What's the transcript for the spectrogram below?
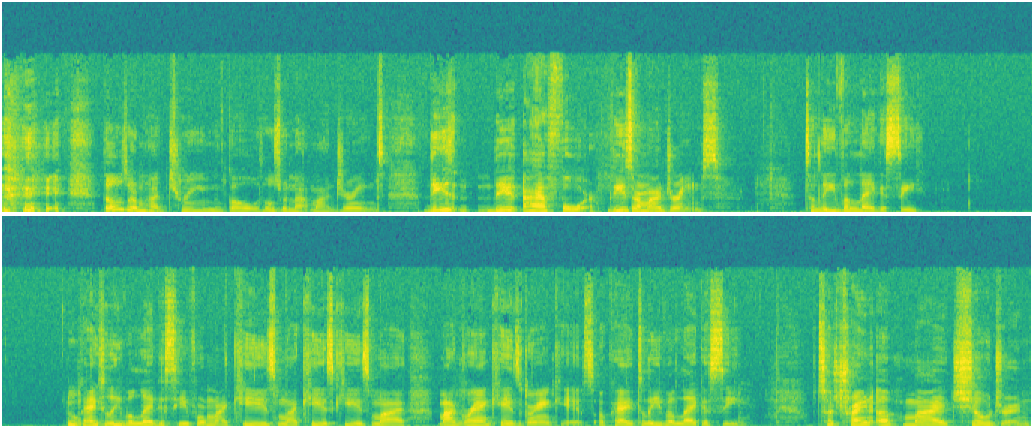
those are my dream goals. Those were not my dreams. These these I have four. These are my dreams. To leave a legacy. Okay, to leave a legacy for my kids, my kids' kids, my my grandkids' grandkids. Okay, to leave a legacy to train up my children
